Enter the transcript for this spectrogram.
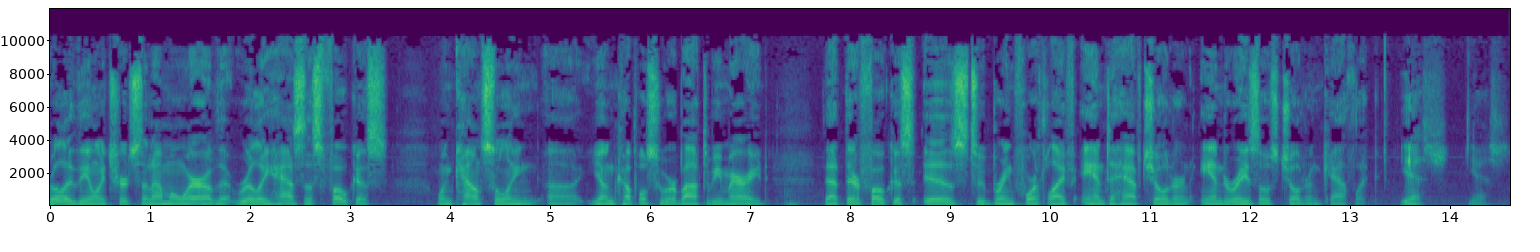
really the only church that I'm aware of that really has this focus when counseling uh, young couples who are about to be married, that their focus is to bring forth life and to have children and to raise those children Catholic. Yes, yes.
